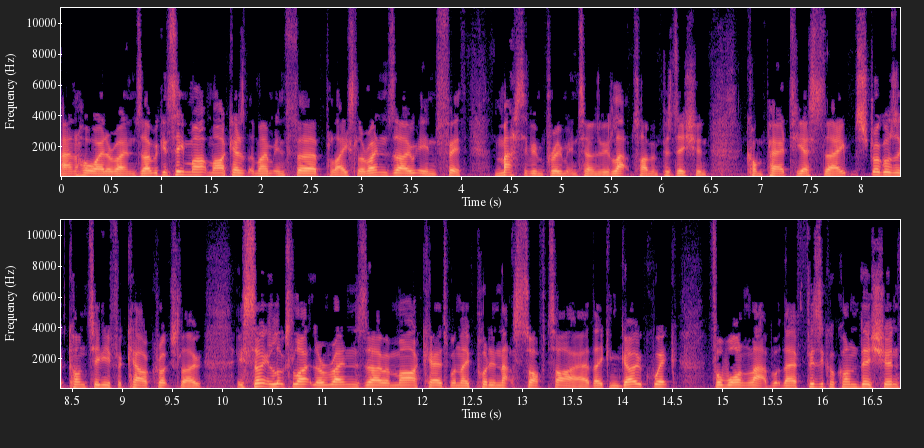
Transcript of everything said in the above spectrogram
and Jorge Lorenzo. We can see Marc Marquez at the moment in third place, Lorenzo in fifth. Massive improvement in terms of his lap time and position compared to yesterday. Struggles have continued for Cal Crutchlow. It certainly looks like Lorenzo and Marquez, when they put in that soft tyre, they can go quick for one lap, but their physical condition,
